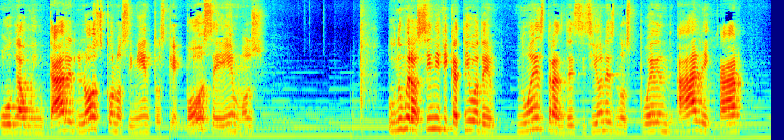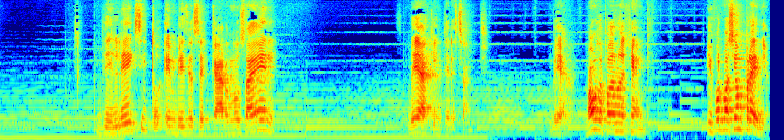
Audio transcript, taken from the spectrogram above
o en aumentar los conocimientos que poseemos, un número significativo de nuestras decisiones nos pueden alejar del éxito en vez de acercarnos a él. Vea qué interesante. Vea, vamos a poner un ejemplo. Información previa.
